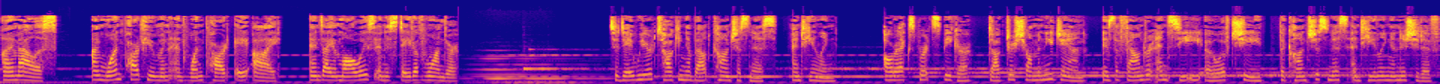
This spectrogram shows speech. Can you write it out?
I'm Alice. I'm one part human and one part AI. And I am always in a state of wonder. Today we are talking about consciousness and healing. Our expert speaker, Dr. Shamini Jain, is the founder and CEO of Chi, the Consciousness and Healing Initiative.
